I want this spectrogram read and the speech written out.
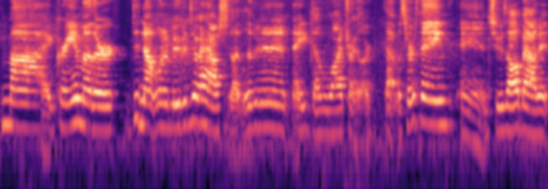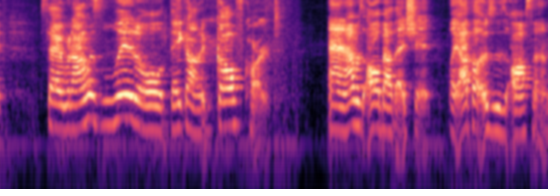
my grandmother did not want to move into a house. She like living in a double wide trailer. That was her thing, and she was all about it. So when I was little, they got a golf cart, and I was all about that shit. Like I thought this was awesome,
